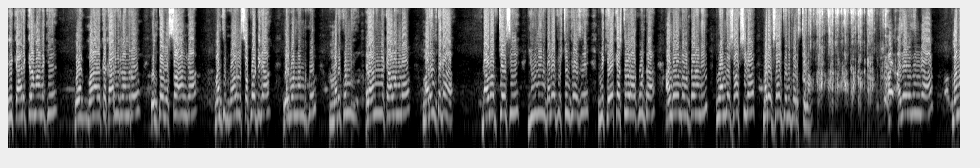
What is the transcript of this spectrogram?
ఈ కార్యక్రమానికి మన- యొక్క కార్మికులందరూ ఎంతో ఉత్సాహంగా మంచి మోరల్ సపోర్ట్గా నిలబడినందుకు మరికొన్ని రానున్న కాలంలో మరింతగా డెవలప్ చేసి యూనియన్ బలోపేతం చేసి మీకు ఏ కష్టం రాకుండా అండగా ఉంటారని మీ అందరి సాక్షిగా మరొకసారి తెలియపరుస్తున్నాం. అదేవిధంగా మన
